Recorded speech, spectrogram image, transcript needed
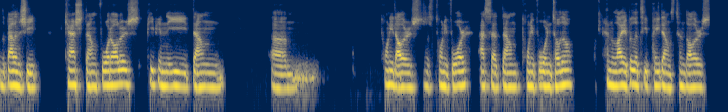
The balance sheet cash down four dollars. Pp&e down um $20 is 24, asset down 24 in total, and liability pay down is $10.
